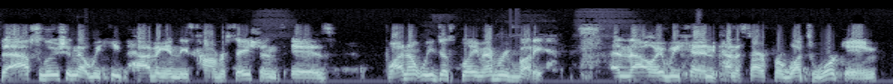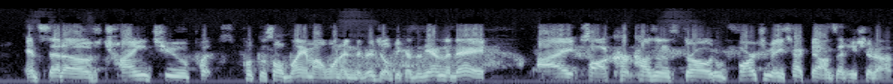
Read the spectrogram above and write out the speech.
the absolution that we keep having in these conversations is why don't we just blame everybody, and that way we can kind of start for what's working instead of trying to put put this whole blame on one individual. Because at the end of the day, I saw Kirk Cousins throw far too many checkdowns that he should have.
